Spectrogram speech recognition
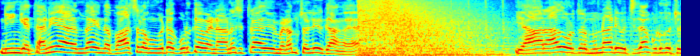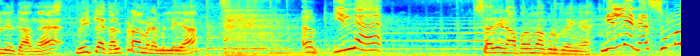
நீங்க தனியா இருந்தா இந்த பார்சல் உங்ககிட்ட கொடுக்க வேணாம்னு சித்ராதேவி மேடம் சொல்லியிருக்காங்க. யாராவது ஒருத்தர் முன்னாடி வச்சு தான் கொடுக்க சொல்லியிருக்காங்க. வீட்டில் கல்பனா மேடம் இல்லையா? அ, இல்ல. சரி நான் அப்புறமா கொடுக்குறேங்க. நில்லு நான் சும்மா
